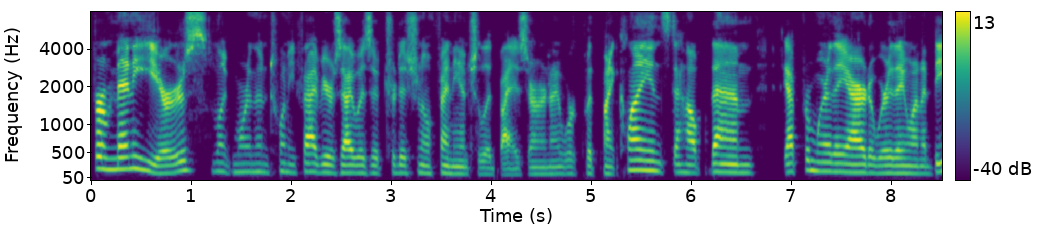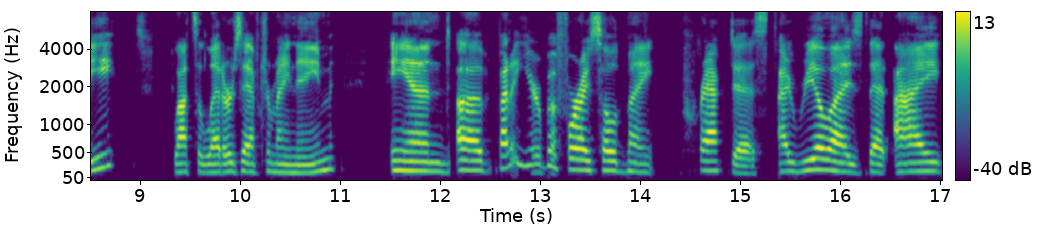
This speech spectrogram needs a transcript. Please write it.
for many years, like more than 25 years, I was a traditional financial advisor and I work with my clients to help them get from where they are to where they want to be. Lots of letters after my name. And uh, about a year before I sold my practice, I realized that I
